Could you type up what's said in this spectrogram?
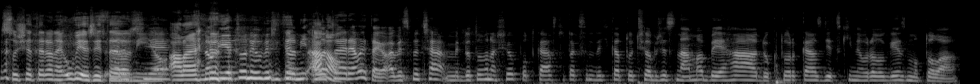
Což je teda neuvěřitelný, strašně- jo, ale... No je to neuvěřitelný, ale to je realita, jo. A my jsme třeba my do toho našeho podcastu, tak jsem teďka točila, že s náma běhá doktorka z dětské neurologie z Motola.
